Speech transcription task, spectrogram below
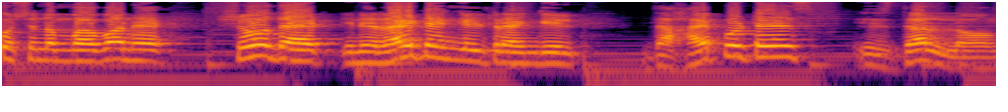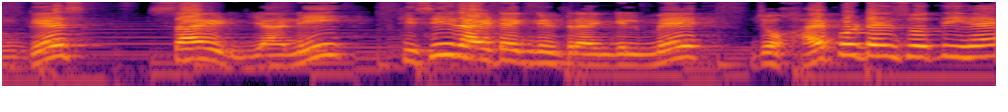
क्वेश्चन नंबर वन है show that in a right angle triangle the hypotenuse is the longest side यानी किसी राइट एंगल ट्रायंगल में जो हाइपोटेंस होती है,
